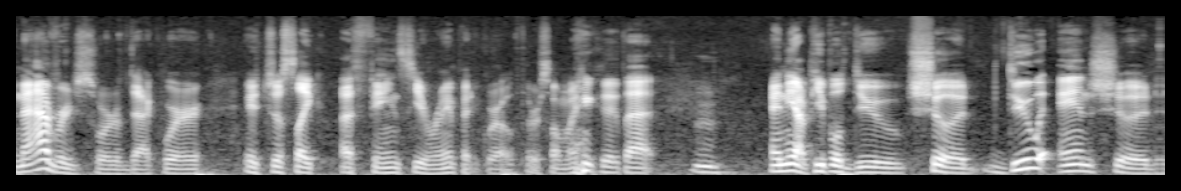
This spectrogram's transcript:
an average sort of deck where it's just like a fancy rampant growth or something like that. Mm. And yeah, people do should do and should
